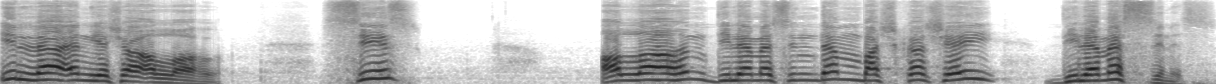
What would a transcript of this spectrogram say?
illa en yeşa Allahu. Siz Allah'ın dilemesinden başka şey dilemezsiniz.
